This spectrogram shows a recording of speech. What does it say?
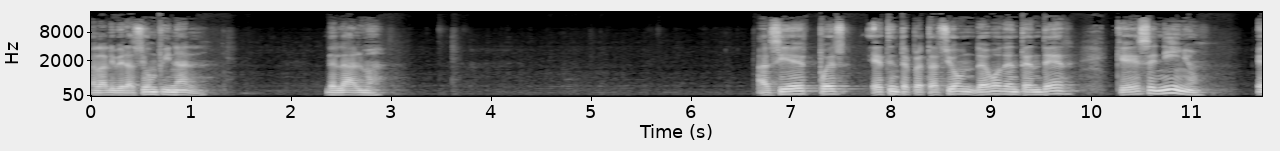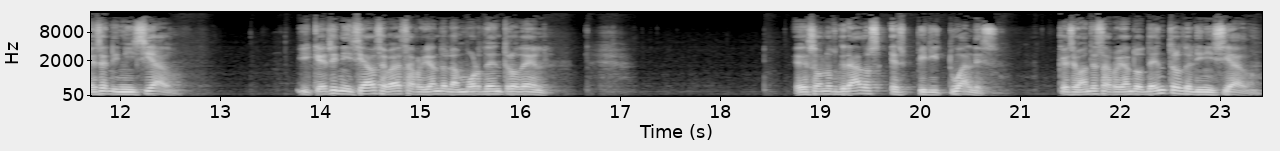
a la liberación final del alma. Así es, pues, esta interpretación debemos de entender que ese niño es el iniciado y que ese iniciado se va desarrollando el amor dentro de él. Esos son los grados espirituales que se van desarrollando dentro del iniciado.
